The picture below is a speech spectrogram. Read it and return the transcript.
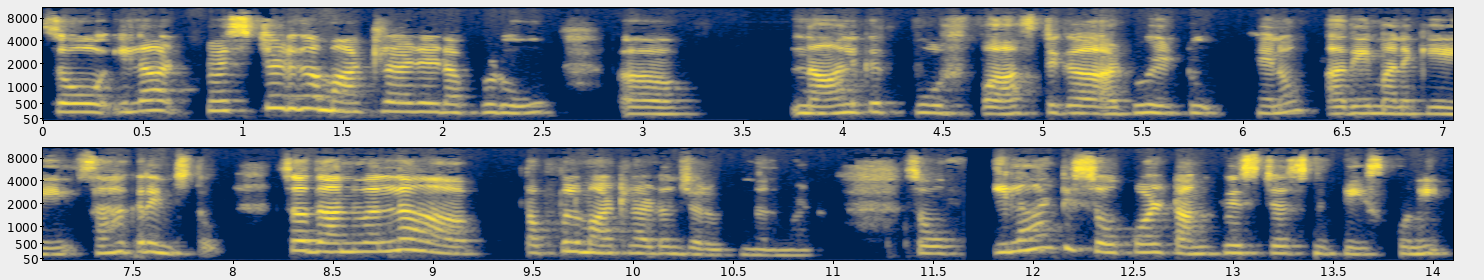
సో ఇలా ట్విస్టెడ్గా మాట్లాడేటప్పుడు నాలుక ఫాస్ట్గా అటు ఇటు యూనో అది మనకి సహకరించదు సో దానివల్ల తప్పులు మాట్లాడడం జరుగుతుంది అనమాట సో ఇలాంటి సోకాల్ టంగ్ ట్విస్టర్స్ని తీసుకుని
